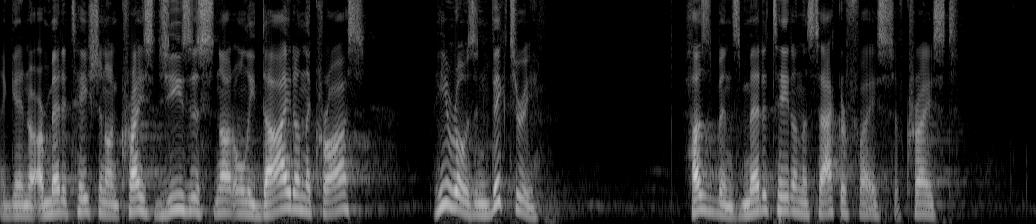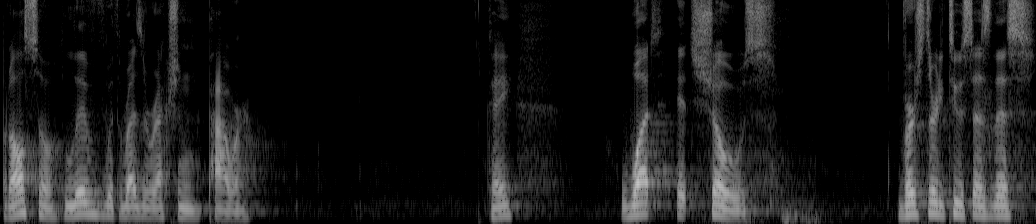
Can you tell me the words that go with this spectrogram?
Again, our meditation on Christ Jesus not only died on the cross, he rose in victory. Husbands, meditate on the sacrifice of Christ, but also live with resurrection power. Okay? What it shows. Verse 32 says this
